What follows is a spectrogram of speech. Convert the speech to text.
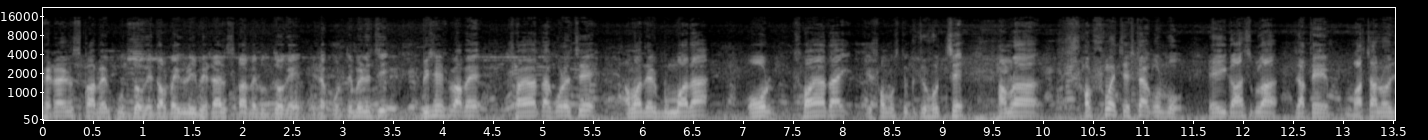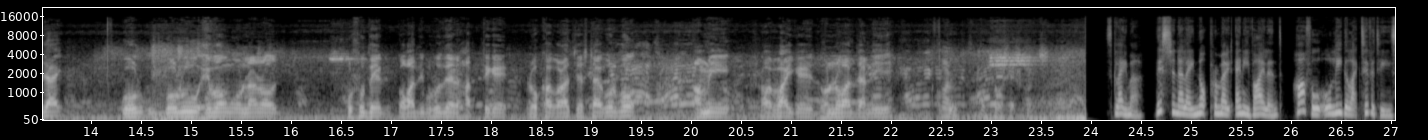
ভেটারেন্স ক্লাবের উদ্যোগে, জলপাইগুড়ি ভেটারেন্স ক্লাবের উদ্যোগে এটা করতে পেরেছি। বিশেষভাবে সহায়তা করেছে আমাদের বুম্বাদা, ওর সহায়তায় এ সমস্ত কিছু হচ্ছে আমরা সবসময় চেষ্টা করব এই গাছগুলা যাতে বাঁচানো যায় গরু- গরু এবং অন্যান্য পশুদের গবাদি পশুদের হাত থেকে রক্ষা করার চেষ্টা করব আমি সবাইকে ধন্যবাদ জানিয়ে আমার বক্তব্য শেষ করছি Disclaimer This channel may not promote any violent, harmful, or legal activities.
